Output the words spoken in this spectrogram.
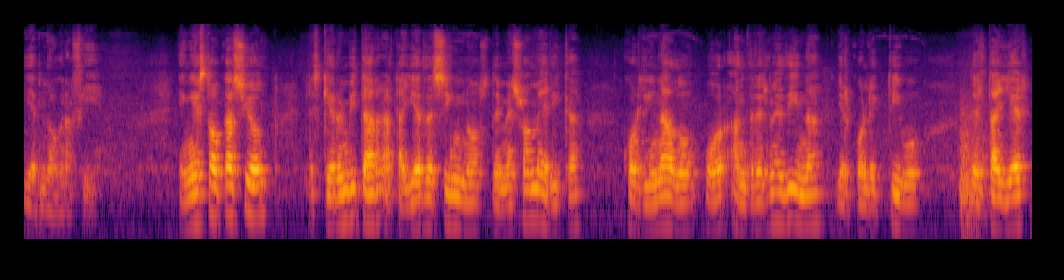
y etnografía. En esta ocasión les quiero invitar al taller de signos de Mesoamérica coordinado por Andrés Medina y el colectivo del taller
